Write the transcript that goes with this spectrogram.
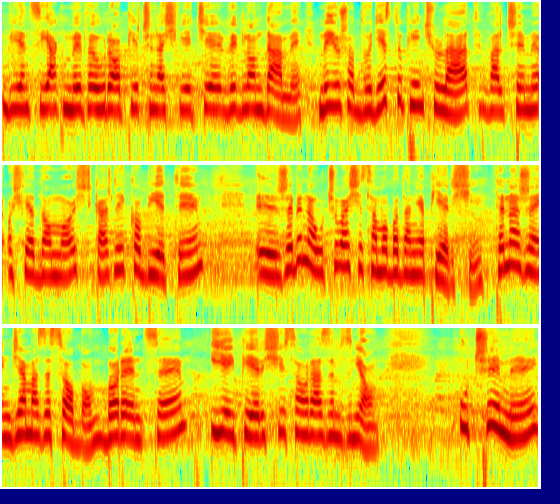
więc jak my w Europie czy na świecie wyglądamy. My już od 25 lat walczymy o świadomość każdej kobiety, żeby nauczyła się samobadania piersi. Te narzędzia ma ze sobą, bo ręce i jej piersi są razem z nią. Uczymy,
